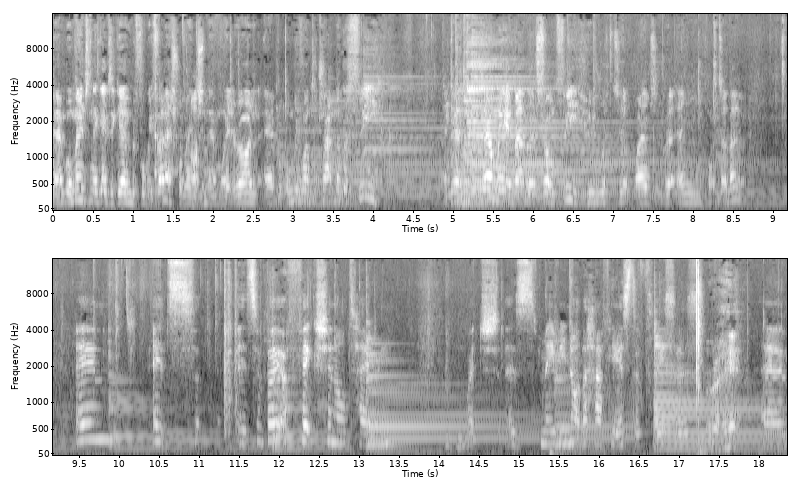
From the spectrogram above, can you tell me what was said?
Um, we'll mention the gigs again before we finish. We'll mention Awesome. them later on. Uh, but we'll move on to track number three. Again, tell me a bit about song three. Who wrote it? Why was it written? What's it about? Um, it's it's about a fictional town, which is maybe not the happiest of places. Right. Um,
